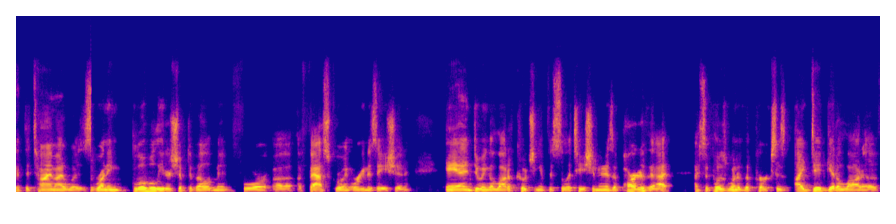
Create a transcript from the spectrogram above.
At the time, I was running global leadership development for a, a fast growing organization and doing a lot of coaching and facilitation. And as a part of that, I suppose one of the perks is I did get a lot of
